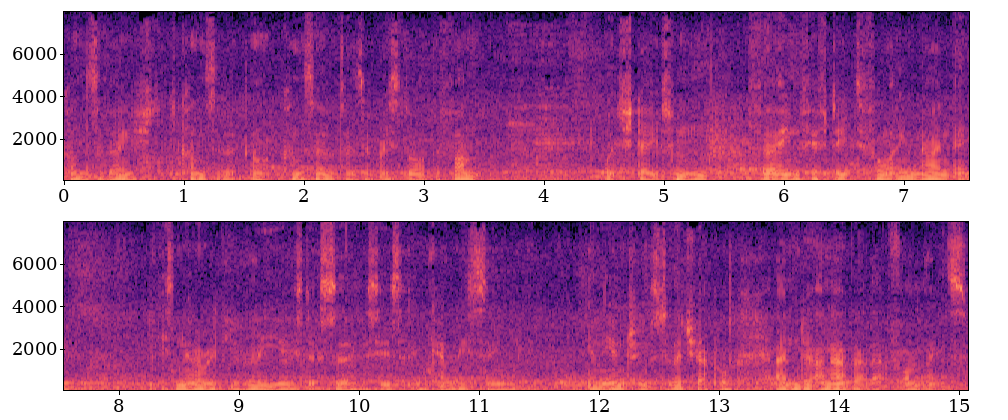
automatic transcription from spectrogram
Oh, Conservators have restored the font which dates from 1350 to 1490. It is now regularly used at services and can be seen in the entrance to the chapel. And I know about that font, it's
